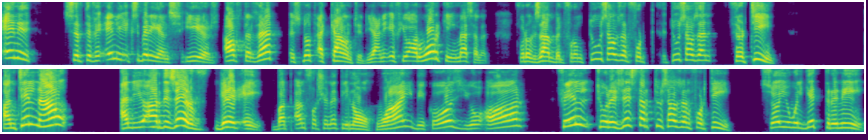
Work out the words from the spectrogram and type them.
any certificate any experience years after that is not accounted يعني if you are working مثلا for example from 2013 until now and you are deserve grade A. But unfortunately no. Why? Because you are fail to register 2014 so you will get trainee.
